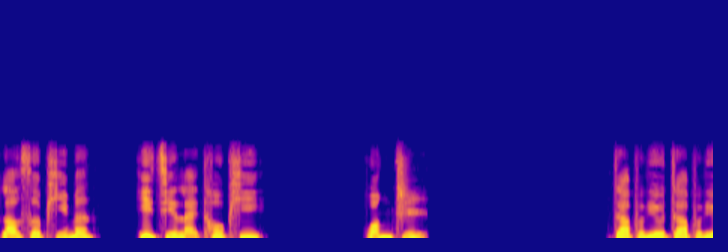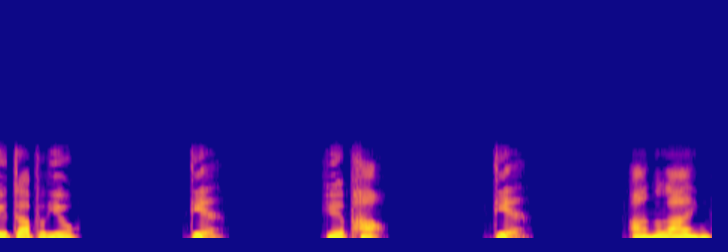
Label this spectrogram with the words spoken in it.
老色皮们，一起来透批！网址：w w w 点约炮点 online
